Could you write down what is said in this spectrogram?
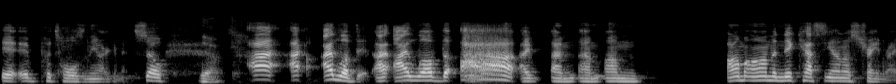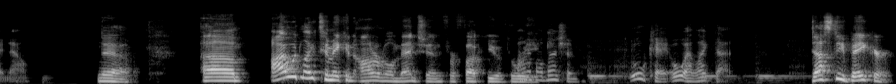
it, it puts holes in the argument. So Yeah. I I, I loved it. I I love the ah. I I'm I'm I'm I'm on the Nick Castellanos train right now. Yeah. Um, I would like to make an honorable mention for fuck you of the week. Honorable mention. Okay. Oh, I like that. Dusty Baker,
